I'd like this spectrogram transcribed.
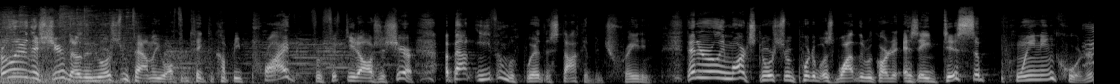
Earlier this year, though, the Nordstrom family offered to take the company private for $50 a share, about even with where the stock had been trading. Then in early March, Nordstrom reported what was widely regarded as a disappointing quarter.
